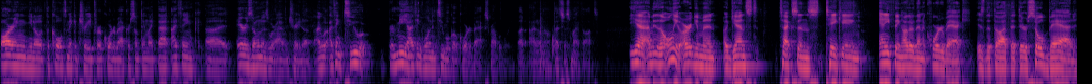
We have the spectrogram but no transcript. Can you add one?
barring you know the Colts make a trade for a quarterback or something like that. I think uh, Arizona is where I would trade up. I, w- I think two for me. I think one and two will go quarterbacks probably, but I don't know. That's just my thoughts. Yeah, I mean the only argument against Texans taking anything other than a quarterback is the thought that they're so bad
